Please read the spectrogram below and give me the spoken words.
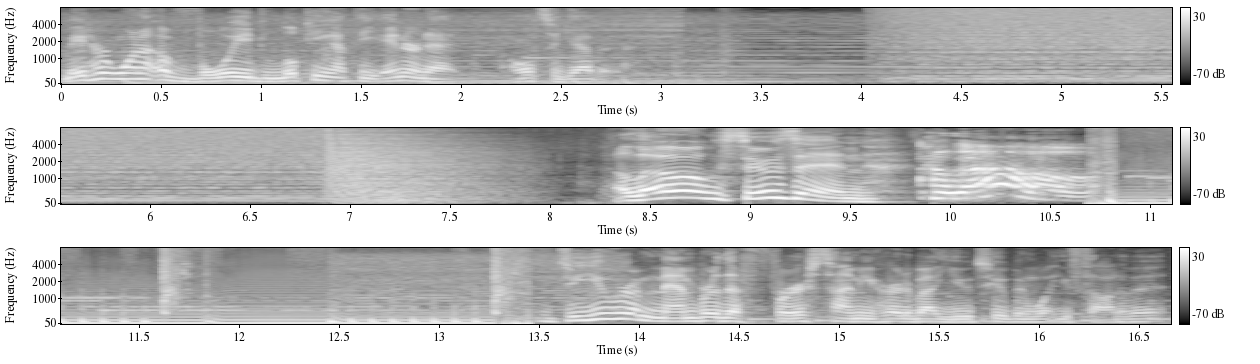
made her want to avoid looking at the internet altogether? Hello, Susan. Hello. Do you remember the first time you heard about YouTube and what you thought of it?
